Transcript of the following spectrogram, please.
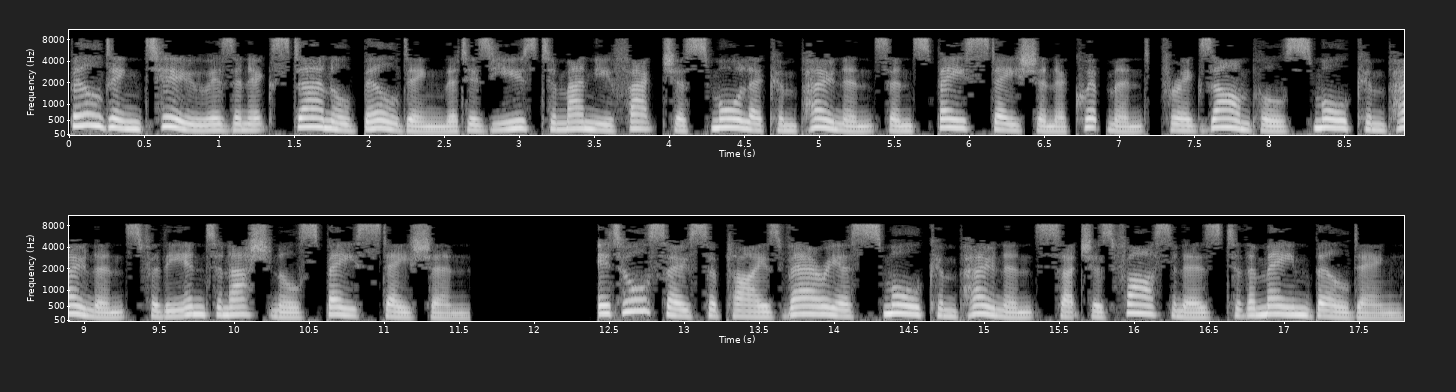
Building 2 is an external building that is used to manufacture smaller components and space station equipment, for example small components for the International Space Station. It also supplies various small components such as fasteners to the main building.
